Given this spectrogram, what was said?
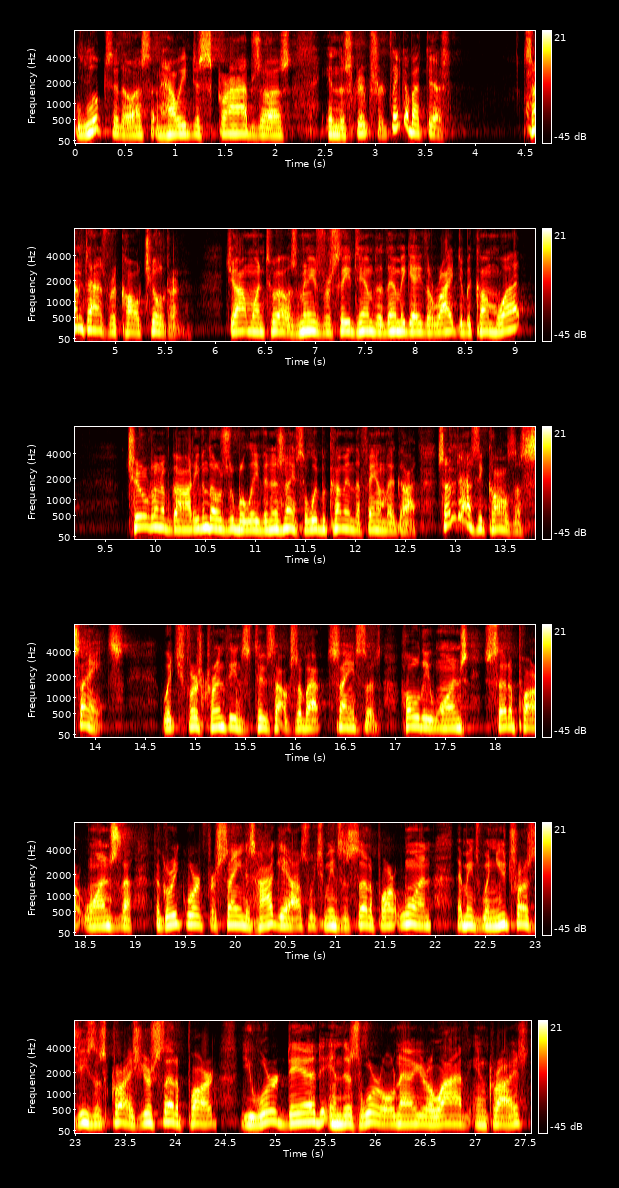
looks at us and how he describes us in the scripture. Think about this. Sometimes we're called children. John 1:12, as many as received him, to them he gave the right to become what? Children of God, even those who believe in his name. So we become in the family of God. Sometimes he calls us saints which 1 Corinthians 2 talks about saints as holy ones, set apart ones. The, the Greek word for saint is hagios, which means a set apart one. That means when you trust Jesus Christ, you're set apart. You were dead in this world, now you're alive in Christ.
